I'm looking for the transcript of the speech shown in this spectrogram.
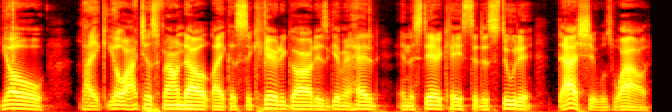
Yo, like yo, I just found out like a security guard is giving head in the staircase to the student. That shit was wild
